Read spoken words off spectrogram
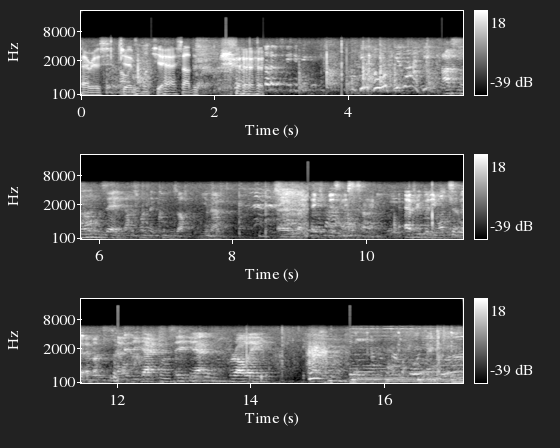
There he is, Jim. Yes, I did. Um, like, it's business time. Everybody wants a bit of money. You get, see, yeah, Rolly.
